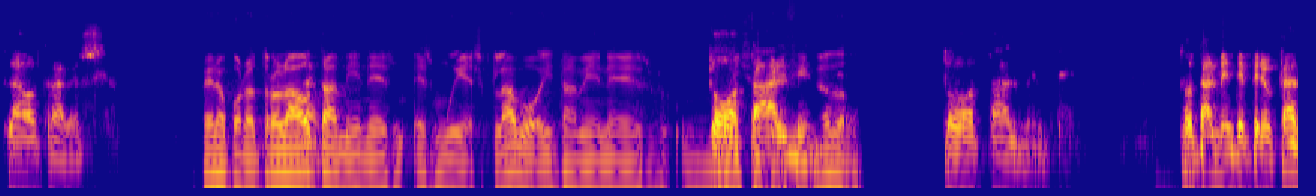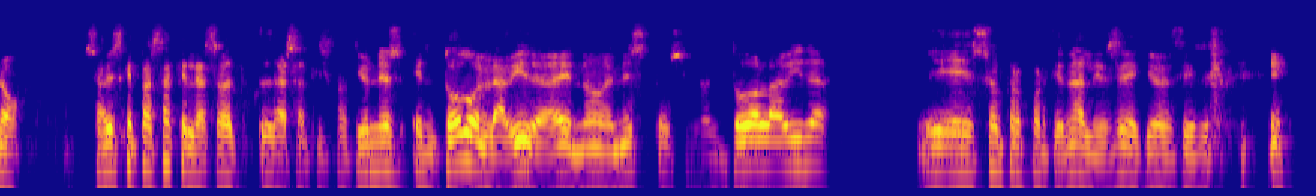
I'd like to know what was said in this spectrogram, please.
la otra versión. Pero por otro lado también es, muy esclavo y también es muy totalmente, totalmente, totalmente. Pero claro, ¿sabes qué pasa? Que las, satisfacciones en todo en la vida, ¿eh? no en esto, sino en toda la vida, eh, son proporcionales, ¿eh? quiero decir.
